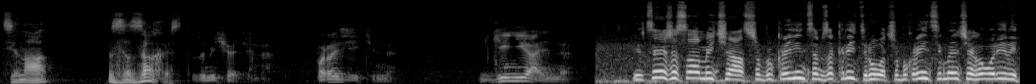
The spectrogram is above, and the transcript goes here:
ціна за захист. Замечательно, поразительно, гениально. І в цей же самий час, щоб українцям закрити рот, щоб українці менше говорили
